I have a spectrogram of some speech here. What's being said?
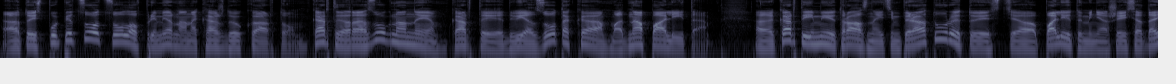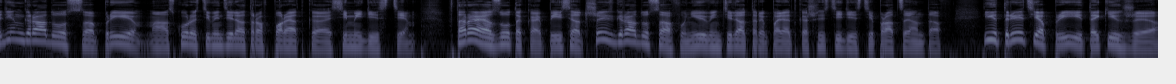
а, то есть по 500 солов примерно на каждую карту. Карты разогнаны, карты 2 Зотака, 1 Полита. Э, карты имеют разные температуры, то есть э, полит у меня 61 градус, э, при скорости вентиляторов порядка 70. Вторая азотака 56 градусов, у нее вентиляторы порядка 60%. И третья при таких же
